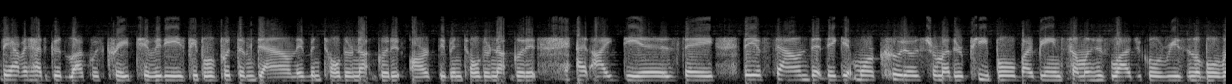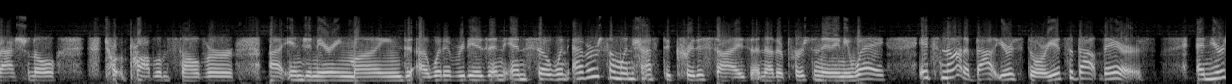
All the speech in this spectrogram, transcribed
They haven't had good luck with creativity. People have put them down. They've been told they're not good at art. They've been told they're not good at, at ideas. They they have found that they get more kudos from other people by being someone who's logical, reasonable, rational, st- problem solver, uh, engineering mind, uh, whatever it is. And and so whenever someone has to criticize another person in any way, it's not about your story. It's about theirs and your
